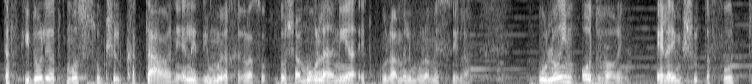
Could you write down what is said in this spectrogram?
תפקידו להיות כמו סוג של קטר, אני אין לי דימוי אחר לעשות אותו, שאמור להניע את כולם אל מול המסילה. הוא לא עם עוד דברים, אלא עם שותפות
